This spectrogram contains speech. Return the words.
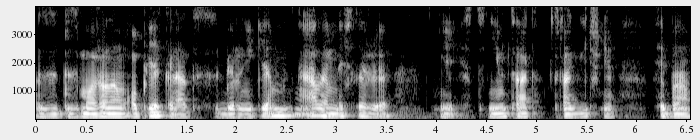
wzmożoną opiekę nad zbiornikiem, ale myślę, że nie jest nim tak tragicznie. Chyba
